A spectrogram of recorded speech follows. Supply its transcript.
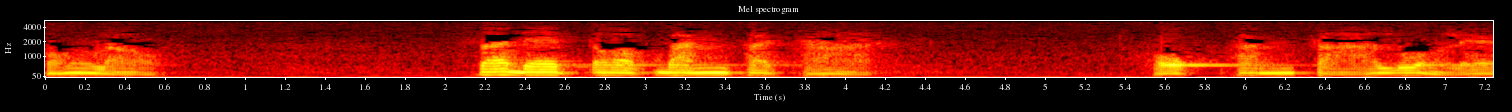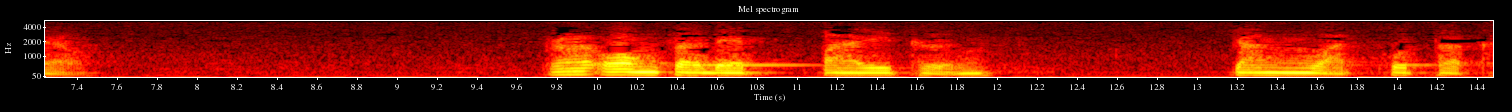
ของเราสเสด็จออกบรรพชาหกพันษาล่วงแล้ว พระองค์เสด็จไปถึง จังหวัดพุทธค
